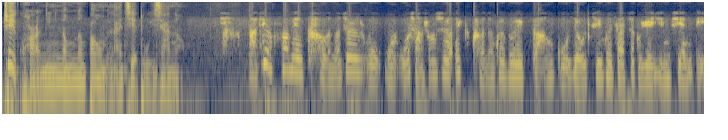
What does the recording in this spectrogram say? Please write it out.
这块儿您能不能帮我们来解读一下呢？啊，这个方面可能就是我我我想说是，哎，可能会不会港股有机会在这个月已经见底？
